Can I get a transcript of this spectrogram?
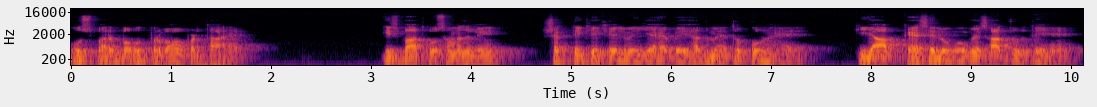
उस पर बहुत प्रभाव पड़ता है। इस बात को समझ लें, शक्ति के खेल में यह बेहद महत्वपूर्ण है कि आप कैसे लोगों के साथ जुड़ते हैं।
